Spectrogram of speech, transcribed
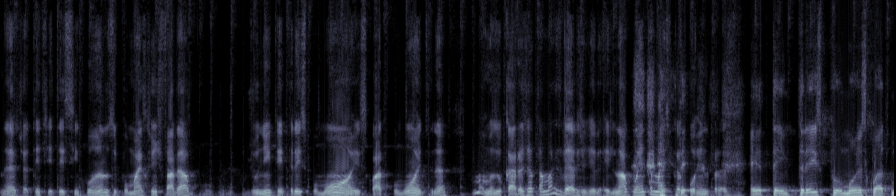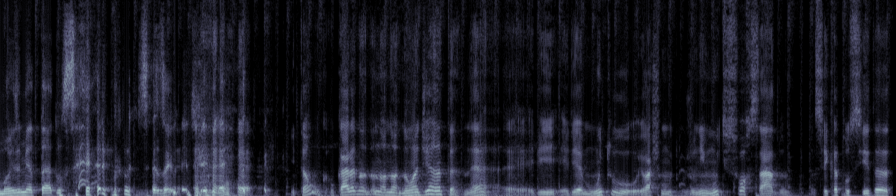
né? Já tem 35 anos, e por mais que a gente fale, ah, o Juninho tem três pulmões, quatro pulmões, né? Mas o cara já está mais velho, gente. Ele, ele, não aguenta mais ficar correndo para. É, tem três pulmões, quatro pulmões e metade do cérebro, né? é. Então, o cara não, não, não, adianta, né? É, ele, ele é muito, eu acho muito, o Juninho muito esforçado. Eu sei que a torcida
